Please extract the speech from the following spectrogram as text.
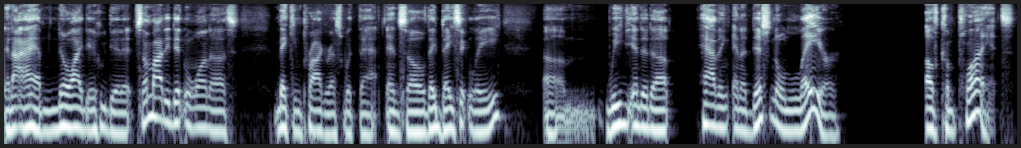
and I have no idea who did it, somebody didn't want us making progress with that. And so they basically, um, we ended up having an additional layer of compliance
